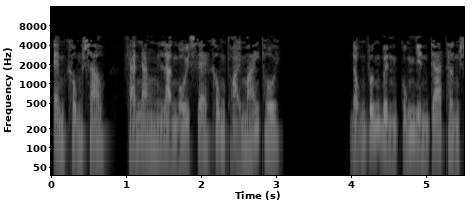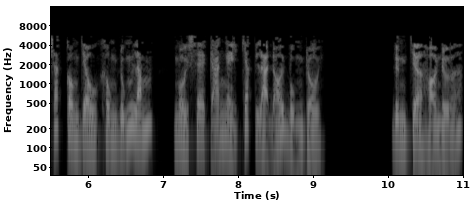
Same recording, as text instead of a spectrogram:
em không sao, khả năng là ngồi xe không thoải mái thôi. Đổng Vấn Bình cũng nhìn ra thần sắc con dâu không đúng lắm, ngồi xe cả ngày chắc là đói bụng rồi. Đừng chờ họ nữa,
